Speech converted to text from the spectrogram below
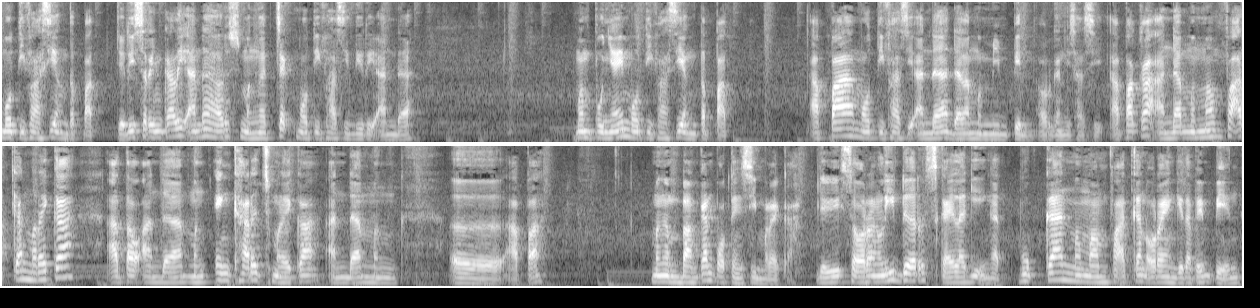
motivasi yang tepat. Jadi sering kali Anda harus mengecek motivasi diri Anda. Mempunyai motivasi yang tepat. Apa motivasi Anda dalam memimpin organisasi? Apakah Anda memanfaatkan mereka atau Anda mengencourage mereka, Anda meng uh, apa? mengembangkan potensi mereka. Jadi seorang leader sekali lagi ingat bukan memanfaatkan orang yang kita pimpin,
